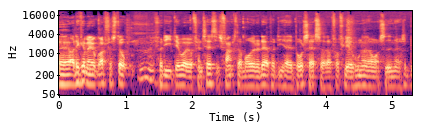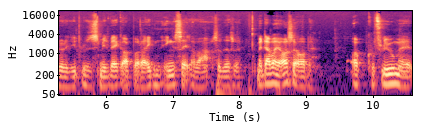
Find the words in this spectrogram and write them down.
Øh, og det kan man jo godt forstå, mm. fordi det var jo fantastisk fangstområde, er derfor, de havde bosat sig der for flere hundrede år siden, og så blev det lige pludselig smidt væk op, hvor der ikke ingen sæler var, og videre. Men der var jeg også oppe, og kunne flyve med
